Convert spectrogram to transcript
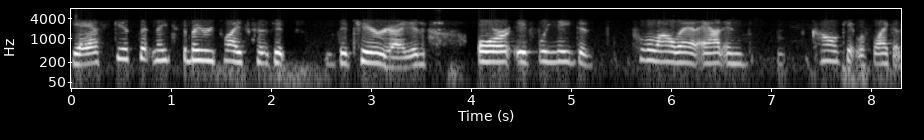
gasket that needs to be replaced because it's deteriorated, or if we need to pull all that out and caulk it with like a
